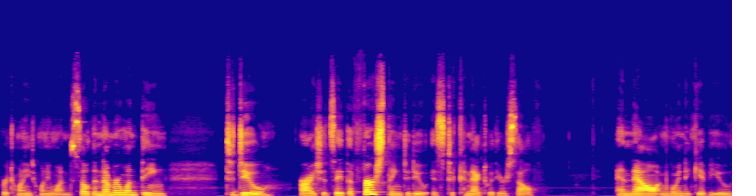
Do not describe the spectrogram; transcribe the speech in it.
for 2021. So, the number one thing to do, or I should say, the first thing to do, is to connect with yourself. And now I'm going to give you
